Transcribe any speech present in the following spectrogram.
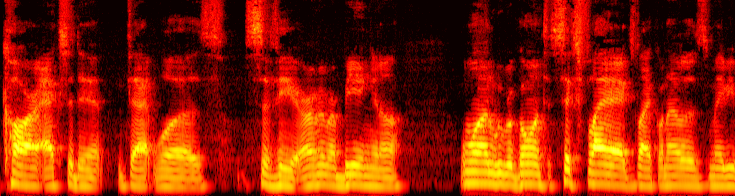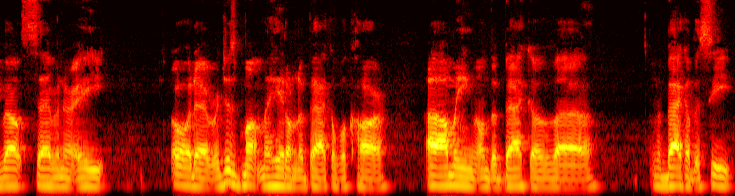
car accident that was severe. I remember being in a one, we were going to Six Flags like when I was maybe about seven or eight or whatever. Just bumped my head on the back of a car uh, I mean, on the back of uh, on the back of the seat,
